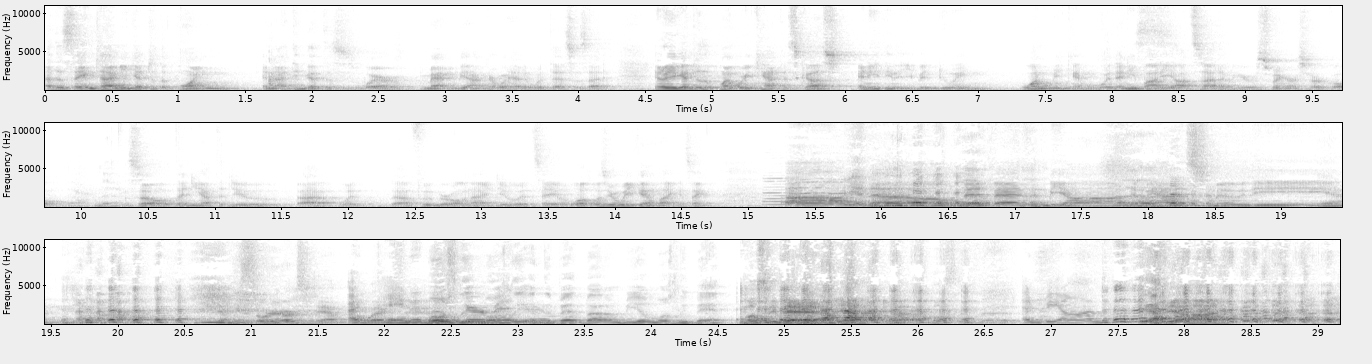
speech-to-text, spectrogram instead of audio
at the same time, you get to the point, and I think that this is where Matt and Bianca were headed with this, is that you know you get to the point where you can't discuss anything that you've been doing one weekend with anybody outside of your swinger circle. Yeah. So then you have to do uh, what uh, FuGrrl and I do and say, "What was your weekend like?" It's like, oh, you know, Bed Bath and Beyond, and we had a smoothie, and you know, then we sorted our stamp I collection. painted Mostly, Your mostly in the bed bottom, beyond mostly bed. mostly bed, yeah, yeah, mostly bed. and beyond. Yeah.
